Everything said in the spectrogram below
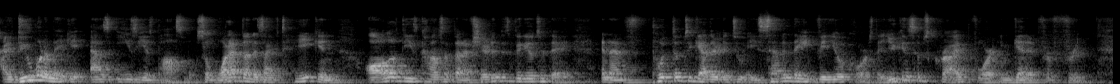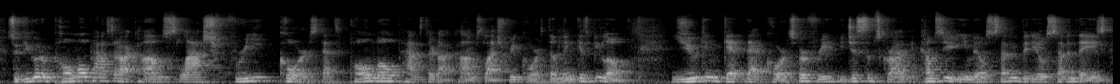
I do want to make it as easy as possible. So what I've done is I've taken all of these concepts that I've shared in this video today and I've put them together into a seven day video course that you can subscribe for and get it for free. So if you go to pomopastor.com slash free course, that's pomopastor.com slash free course, the link is below. You can get that course for free. You just subscribe. It comes to your email, seven videos, seven days.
